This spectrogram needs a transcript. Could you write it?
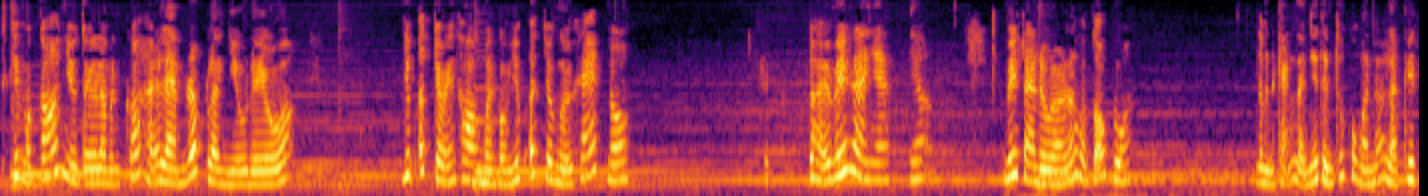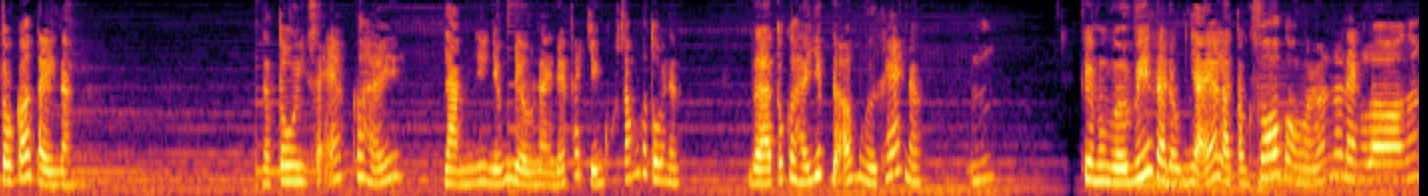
khi mà có nhiều tiền là mình có thể làm rất là nhiều điều á. Giúp ích cho bản thân mình, còn giúp ích cho người khác nữa có thể viết ra nha. Nhớ. Viết ra được là rất là tốt luôn á. Là mình khẳng định với tiềm thức của mình đó là khi tôi có tiền nè, là tôi sẽ có thể làm như những điều này để phát triển cuộc sống của tôi nè. Là tôi có thể giúp đỡ người khác nè. Ừ. Khi mọi người viết ra được vậy á là tần số của người đó nó đang lên á.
